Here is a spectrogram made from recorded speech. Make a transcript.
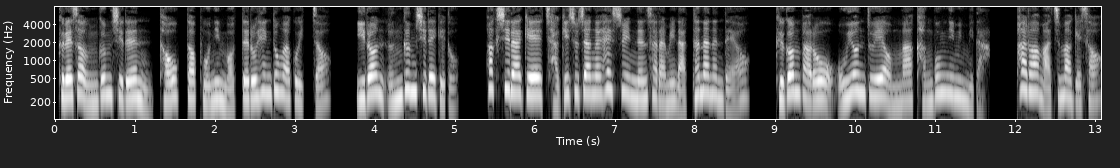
그래서 은금실은 더욱더 본인 멋대로 행동하고 있죠. 이런 은금실에게도 확실하게 자기 주장을 할 수 있는 사람이 나타나는데요. 그건 바로 오연두의 엄마 강복님입니다. 8화 마지막에서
